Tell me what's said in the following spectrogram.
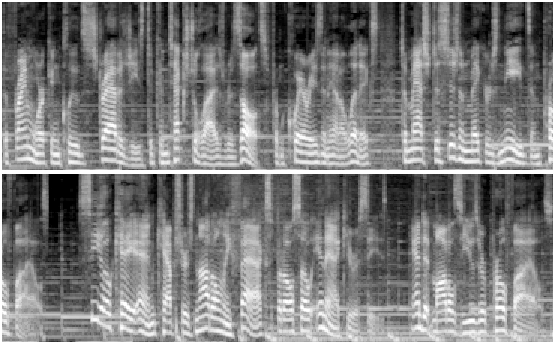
The framework includes strategies to contextualize results from queries and analytics to match decision makers' needs and profiles. COKN captures not only facts but also inaccuracies, and it models user profiles.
